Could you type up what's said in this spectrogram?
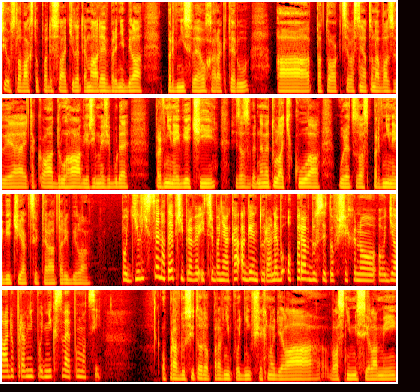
při oslavách 150 let MHD v Brně byla první svého charakteru a tato akce vlastně na to navazuje a je taková druhá, věříme, že bude první největší, že zase vedneme tu laťku a bude to zase první největší akce, která tady byla. Podílí se na té přípravě i třeba nějaká agentura, nebo opravdu si to všechno dělá dopravní podnik své pomocí? Opravdu si to dopravní podnik všechno dělá vlastními silami.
